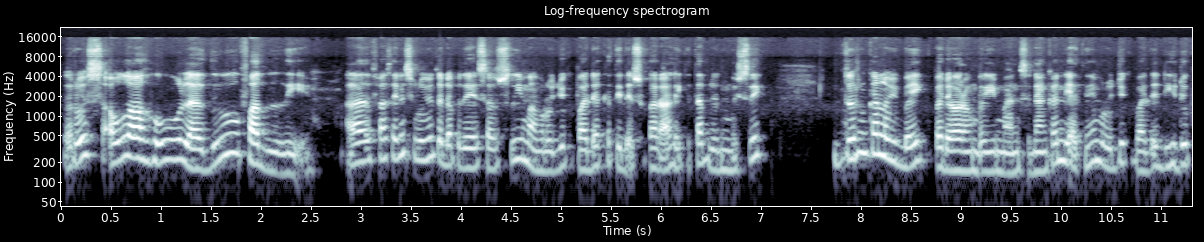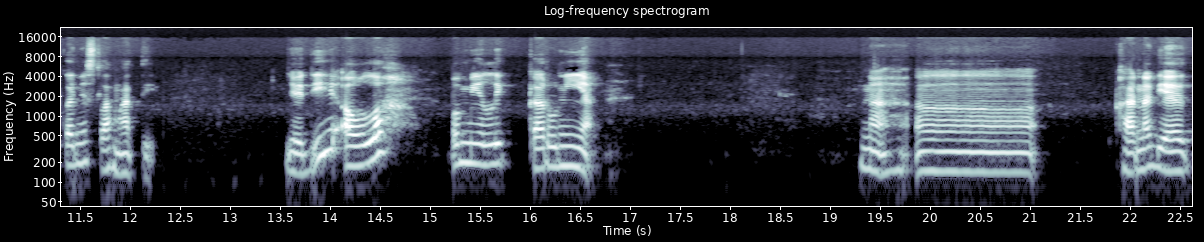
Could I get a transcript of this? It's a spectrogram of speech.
Terus Allahu ladu fadli. Al-Fasa ini sebelumnya terdapat dari 105 merujuk kepada ketidaksukaan ahli kitab dan musyrik diturunkan lebih baik pada orang beriman, sedangkan di ini merujuk kepada dihidupkannya setelah mati. Jadi Allah pemilik karunia. Nah, eh, karena di ayat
